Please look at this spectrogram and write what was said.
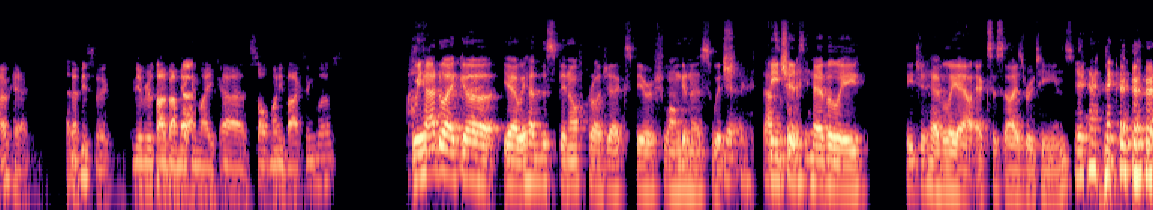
Okay, that'd be sick. Have you ever thought about making like uh salt money boxing gloves? We had like uh yeah, we had the spin-off project Spear of Schlonginus, which Yeah, featured heavily featured heavily our exercise routines. Yeah.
